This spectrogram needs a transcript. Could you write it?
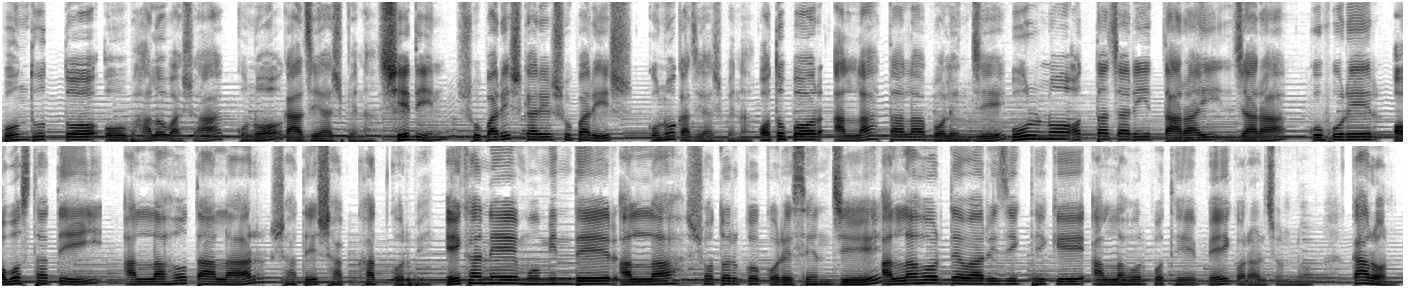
বন্ধুত্ব ও ভালোবাসা কোনো কাজে আসবে না। সেদিন সুপারিশকারীর সুপারিশ কোনো কাজে আসবে না। অতপর আল্লাহ তালা বলেন যে, পূর্ণ অত্যাচারী তারাই যারা কুফুরের অবস্থাতেই আল্লাহ তালার সাথে সাক্ষাৎ করবে। এখানে মুমিনদের আল্লাহ সতর্ক করেছেন যে, আল্লাহর দেওয়া রিজিক থেকে আল্লাহর পথে ব্যয় করার জন্য। কারণ,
